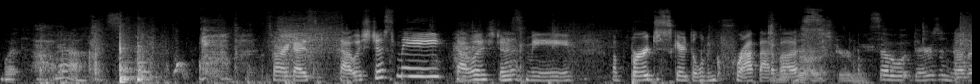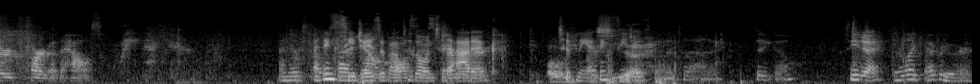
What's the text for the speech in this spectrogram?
What? Yeah. Sorry, guys. That was just me. That was just me. A bird just scared the living crap out of Oh, God, us. that scared me. So there's another part of the house way back there. And there's I think upside CJ's down about to go crosses into the everywhere. attic. Oh, Tiffany, I think CJ's that. going into the attic. Did he go? CJ. They're like everywhere.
